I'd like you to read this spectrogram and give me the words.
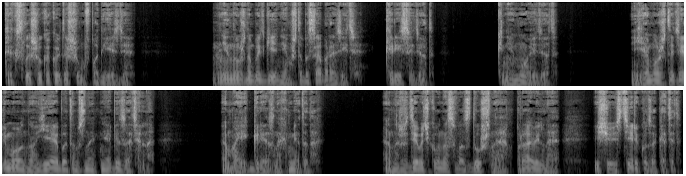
как слышу какой-то шум в подъезде. Не нужно быть гением, чтобы сообразить. Крис идет. К нему идет. Я, может, и дерьмо, но ей об этом знать не обязательно. О моих грязных методах. Она же девочка у нас воздушная, правильная, еще истерику закатит.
